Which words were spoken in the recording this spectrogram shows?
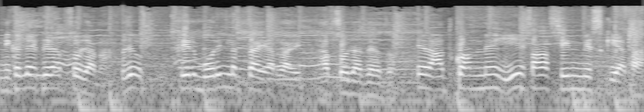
निकल जाए, फिर आप सो जाना। मुझे फिर बोरिंग लगता है यार राइड आप सो जाते हो तो। रात को हमने ये सारा सीन मिस किया था।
